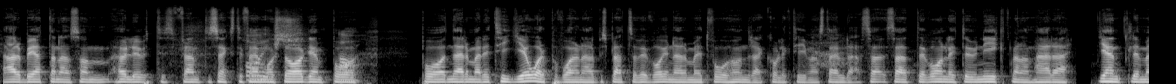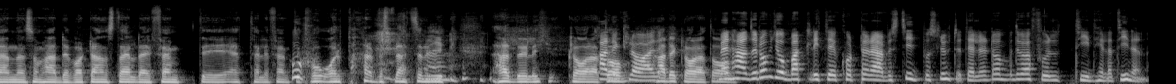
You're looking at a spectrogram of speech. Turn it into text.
arbetarna som höll ut fram till 65-årsdagen på ja på närmare tio år på vår arbetsplats och vi var ju närmare 200 kollektivanställda. Så, så att det var lite unikt med de här äh, gentlemännen som hade varit anställda i 51 eller 52 oh. år på arbetsplatsen och gick, hade klarat, hade, av, klarat. hade klarat av. Men hade de jobbat lite kortare arbetstid på slutet eller de, det var full tid hela tiden?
